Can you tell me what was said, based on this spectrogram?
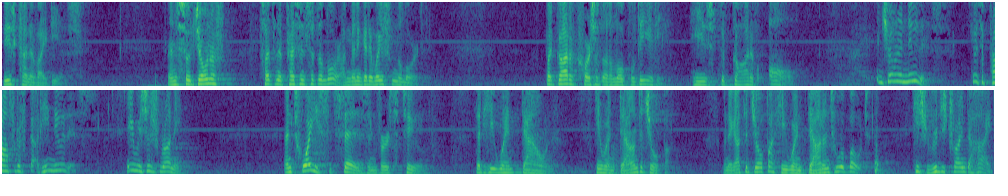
these kind of ideas. And so Jonah fled from the presence of the Lord. I'm going to get away from the Lord. But God, of course, is not a local deity. He's the God of all. And Jonah knew this. He was a prophet of God. He knew this. He was just running. And twice it says in verse 2 that he went down. He went down to Joppa. When he got to Joppa, he went down into a boat. He's really trying to hide.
